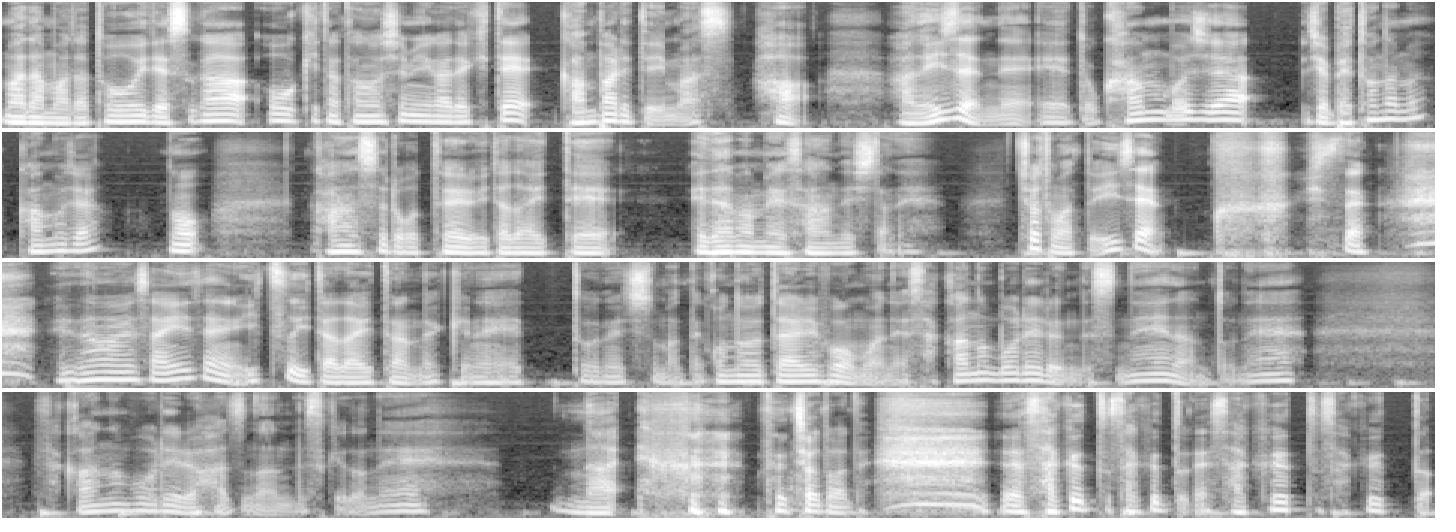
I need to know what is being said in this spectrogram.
まだまだ遠いですが大きな楽しみができて頑張れています。は。ああの以前ねえっ、とカンボジアじゃベトナム？カンボジア？の関するお便りをいただいて枝豆さんでしたね。ちょっと待って以前 以前枝豆さん以前いついただいたんだっけね？えっとねちょっと待ってこのお便りフォームはね遡れるんですねなんとね。遡れるはずなんですけどね。ない。ちょっと待って。サクッとサクッとね。サクッとサクッと。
